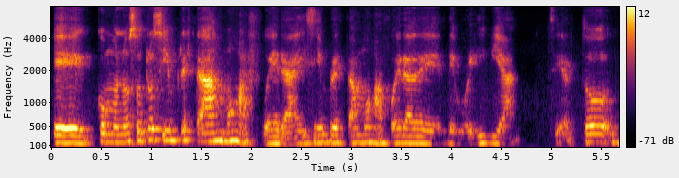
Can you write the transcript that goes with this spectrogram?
eh, como nosotros siempre estábamos afuera y siempre estamos afuera de, Bolivia, ¿cierto?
